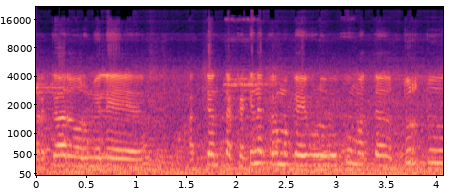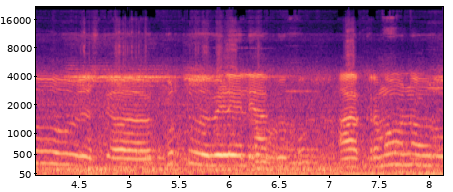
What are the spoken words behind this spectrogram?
ಸರ್ಕಾರ ಅವ್ರ ಮೇಲೆ ಅತ್ಯಂತ ಕಠಿಣ ಕ್ರಮ ಕೈಗೊಳ್ಳಬೇಕು ಮತ್ತು ತುರ್ತು ತುರ್ತು ವೇಳೆಯಲ್ಲಿ ಆಗಬೇಕು. ಆ ಕ್ರಮವನ್ನು ಅವರು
